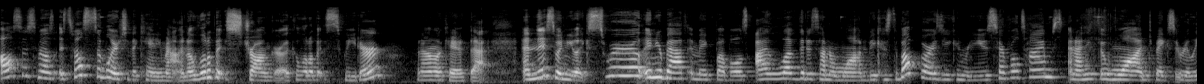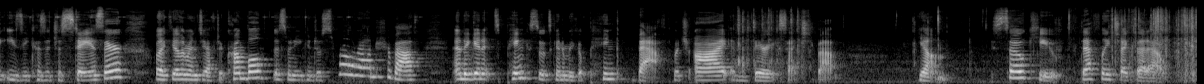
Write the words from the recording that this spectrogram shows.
also smells, it smells similar to the Candy Mountain, a little bit stronger, like a little bit sweeter but I'm okay with that. And this one you like swirl in your bath and make bubbles. I love that it's on a wand because the bubble bars you can reuse several times and I think the wand makes it really easy because it just stays there. like the other ones you have to crumble. This one you can just swirl around in your bath. And again it's pink so it's going to make a pink bath which I am very excited about. Yum. So cute. Definitely check that out.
